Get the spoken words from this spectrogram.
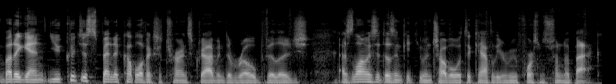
But again, you could just spend a couple of extra turns grabbing the robe village, as long as it doesn't get you in trouble with the cavalry reinforcements from the back.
